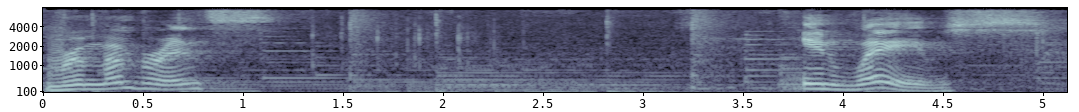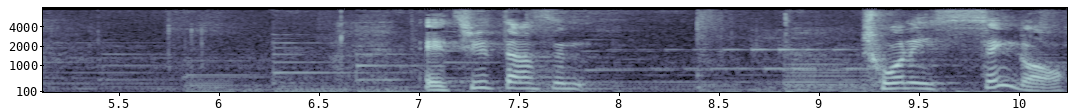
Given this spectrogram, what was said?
Remembrance in Waves, a 2020 single,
